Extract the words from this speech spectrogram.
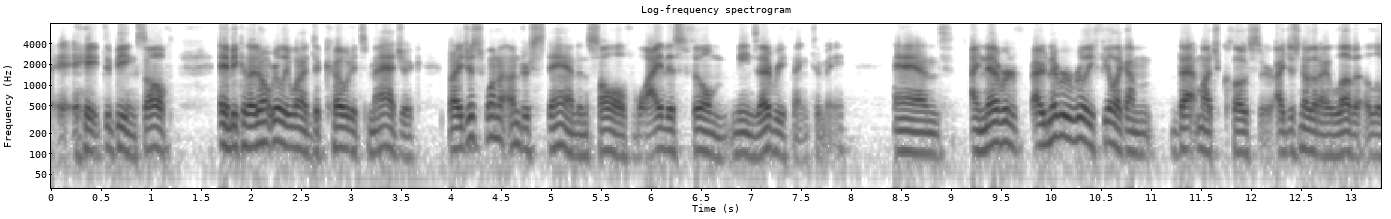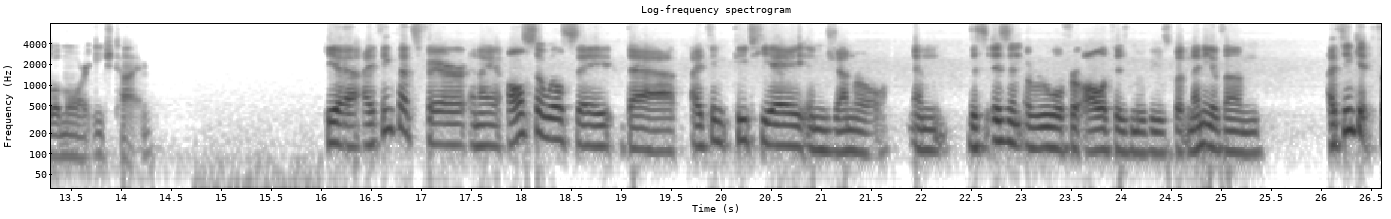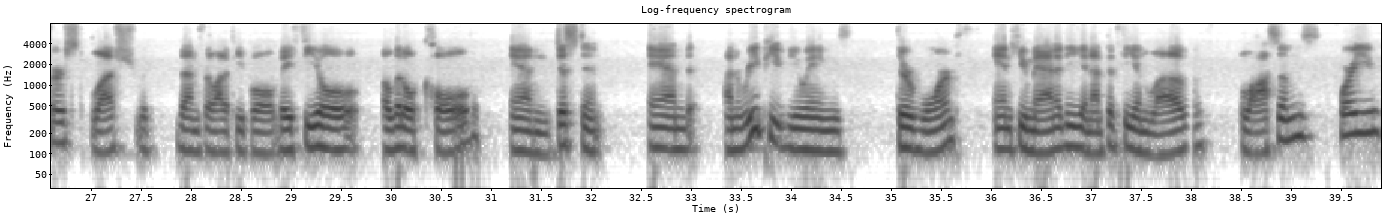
to being solved, and because I don't really want to decode its magic. but I just want to understand and solve why this film means everything to me. And I never I never really feel like I'm that much closer. I just know that I love it a little more each time. Yeah, I think that's fair. And I also will say that I think PTA in general, and this isn't a rule for all of his movies, but many of them, I think at first blush with them for a lot of people, they feel a little cold and distant. And on repeat viewings, their warmth and humanity and empathy and love blossoms for you.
